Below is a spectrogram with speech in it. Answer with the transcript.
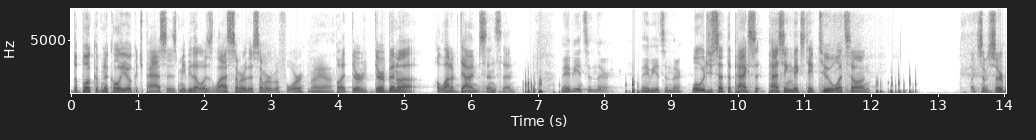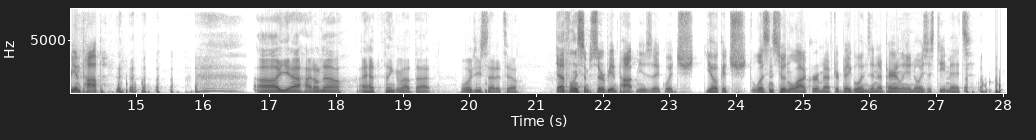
the book of Nikola Jokic passes. Maybe that was last summer or the summer before. Oh yeah, But there there have been a a lot of dimes since then. maybe it's in there. Maybe it's in there. What would you set the pass, passing mixtape to? What song? Like some Serbian pop? Uh, yeah, I don't know. I had to think about that. What would you set it to? Definitely some Serbian pop music, which Jokic listens to in the locker room after big ones and apparently annoys his teammates.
